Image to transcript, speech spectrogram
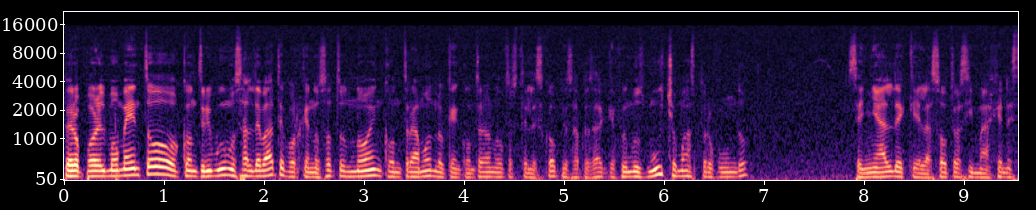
Pero por el momento contribuimos al debate porque nosotros no encontramos lo que encontraron otros telescopios, a pesar que fuimos mucho más profundo, señal de que las otras imágenes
